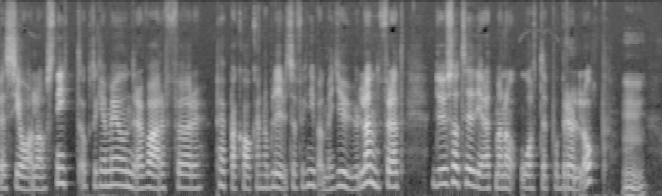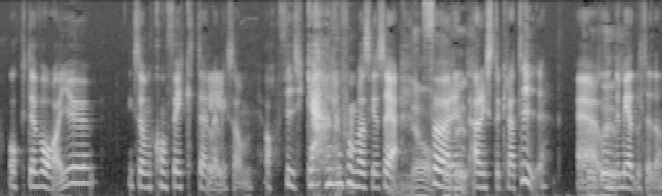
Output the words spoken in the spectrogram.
julspecialavsnitt och då kan man ju undra varför pepparkakan har blivit så förknippad med julen. För att du sa tidigare att man åt det på bröllop Mm. och det var ju liksom konfekt eller liksom ja, fika eller vad man ska säga Ja, för precis. en aristokrati eh, under medeltiden.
